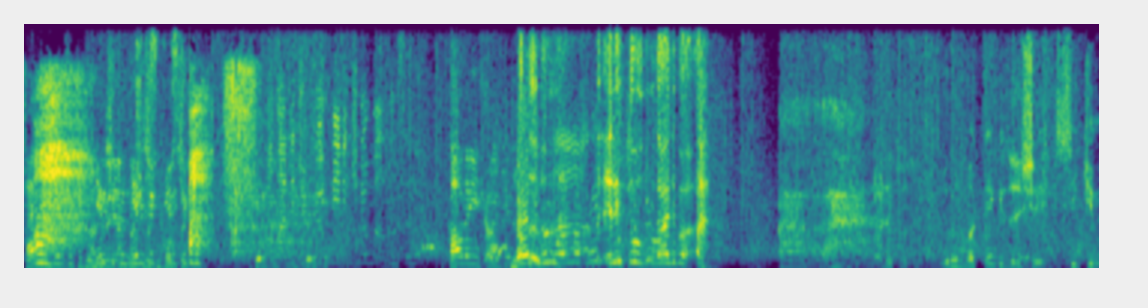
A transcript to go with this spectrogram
Herkes geri çekilsin. Geri çıkın, geri çık, geri çık. Geri çık. Geri çık. Kavrayı itibak et. Erekte oldum galiba. Lanet olsun. Vurulmak en güzel şey. Sikim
